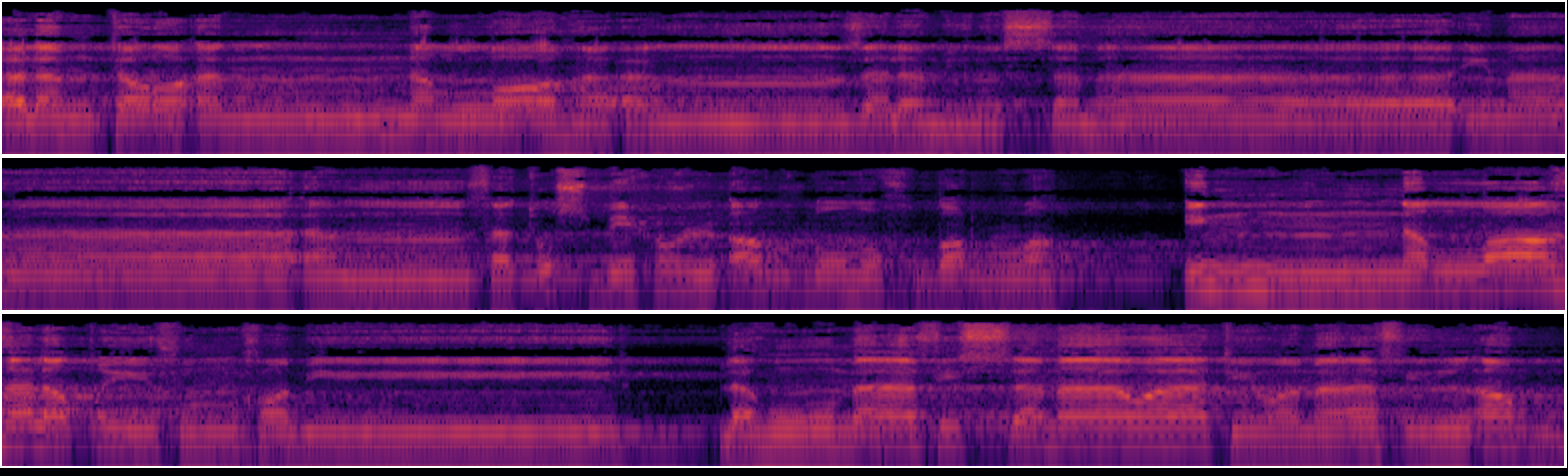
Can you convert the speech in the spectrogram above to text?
الم تر ان الله انزل من السماء ماء فتصبح الارض ان الله لطيف خبير. له ما في السماوات وما في الارض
